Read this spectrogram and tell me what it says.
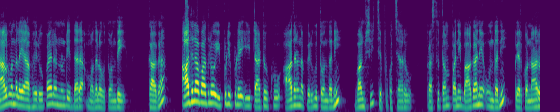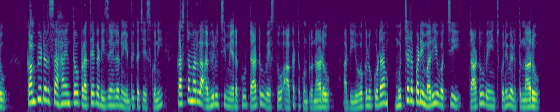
నాలుగు వందల యాభై రూపాయల నుండి ధర మొదలవుతోంది. కాగా ఆదిలాబాద్లో ఇప్పుడిప్పుడే ఈ టాటూకు ఆదరణ పెరుగుతోందని వంశీ చెప్పుకొచ్చారు. ప్రస్తుతం పని బాగానే ఉందని పేర్కొన్నారు. కంప్యూటర్ సహాయంతో ప్రత్యేక డిజైన్లను ఎంపిక చేసుకుని కస్టమర్ల అభిరుచి మేరకు టాటూ వేస్తూ ఆకట్టుకుంటున్నాడు. అటు యువకులు కూడా ముచ్చటపడి మరీ వచ్చి టాటూ వేయించుకుని వెళుతున్నారు.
